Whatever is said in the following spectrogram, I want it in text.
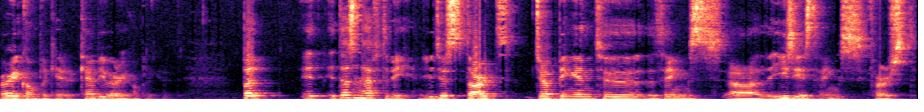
very complicated, can be very complicated. But it, it doesn't have to be. You just start jumping into the things, uh, the easiest things first.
